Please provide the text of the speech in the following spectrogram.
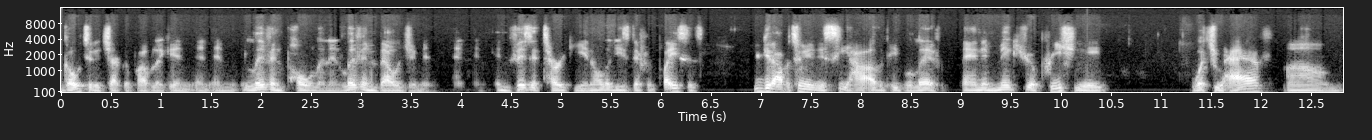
go to the Czech Republic and, and, and live in Poland and live in Belgium and, and, and visit Turkey and all of these different places, you get opportunity to see how other people live. And it makes you appreciate what you have, um,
